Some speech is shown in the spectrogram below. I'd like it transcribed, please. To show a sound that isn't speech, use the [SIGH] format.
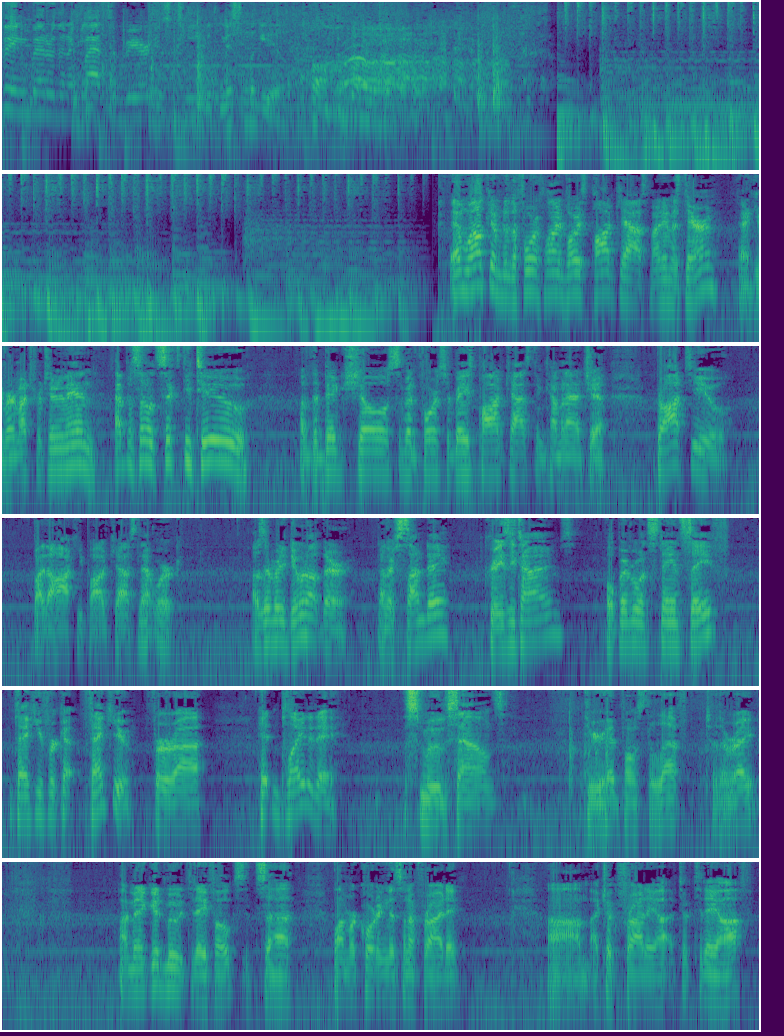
Thing better than a glass of beer is tea with Miss McGill. And welcome to the Fourth Line Voice Podcast. My name is Darren. Thank you very much for tuning in. Episode 62 of the Big Show, some enforcer based podcasting coming at you. Brought to you by the Hockey Podcast Network. How's everybody doing out there? Another Sunday? Crazy times? Hope everyone's staying safe. Thank you for thank you for uh, hitting play today. The smooth sounds through your headphones to the left, to the right. I'm in a good mood today, folks. It's uh, well, I'm recording this on a Friday. Um, I took Friday, I took today off.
